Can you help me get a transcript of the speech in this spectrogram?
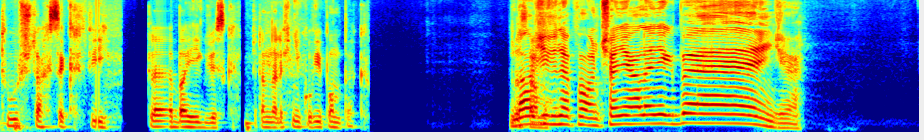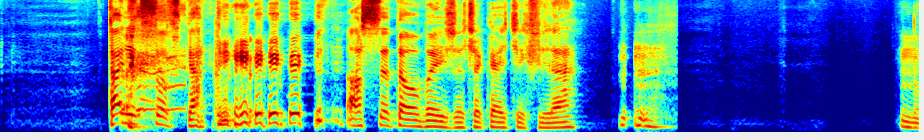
Tłuszcza chce krwi, chleba i igrzysk. Czy tam naleśników i pompek. To No samo. dziwne połączenie, ale niech będzie. Taniec soska. Aż se to obejrzę, czekajcie chwilę. No.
